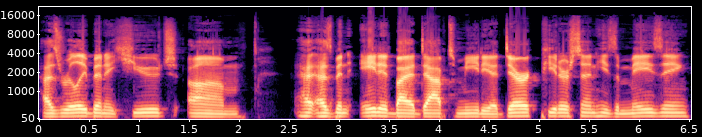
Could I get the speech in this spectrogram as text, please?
has really been a huge. Um, has been aided by Adapt Media. Derek Peterson, he's amazing.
